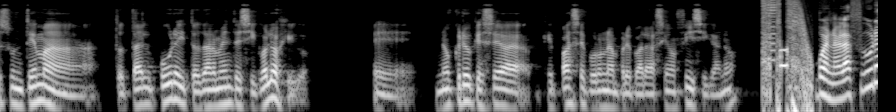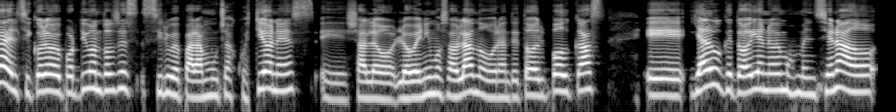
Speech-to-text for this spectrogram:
es un tema total, pura y totalmente psicológico. No creo que sea que pase por una preparación física, ¿no? Bueno, la figura del psicólogo deportivo entonces sirve para muchas cuestiones, eh, ya lo, venimos hablando durante todo el podcast, y algo que todavía no hemos mencionado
